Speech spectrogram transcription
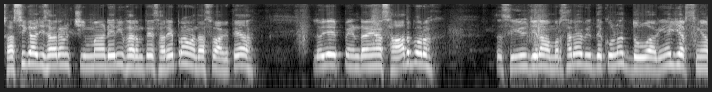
ਸਤਿ ਸ਼੍ਰੀ ਅਕਾਲ ਜੀ ਸਾਰਿਆਂ ਨੂੰ। ਚੀਮਾ ਡੇਅਰੀ ਫਾਰਮ ਤੇ ਸਾਰੇ ਭਰਾਵਾਂ ਦਾ ਸਵਾਗਤ ਆ। ਲੋ ਜੀ ਪਿੰਡ ਆਏ ਆ ਸਾਧਪੁਰ। ਤਹਿਸੀਲ ਜ਼ਿਲ੍ਹਾ ਅੰਮ੍ਰਿਤਸਰ ਆ। ਵੀਰ ਦੇ ਕੋਲ ਨਾ ਦੋ ਆ ਗਈਆਂ ਜਰਸੀਆਂ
